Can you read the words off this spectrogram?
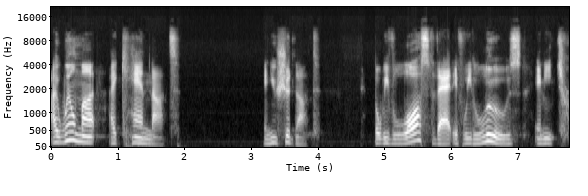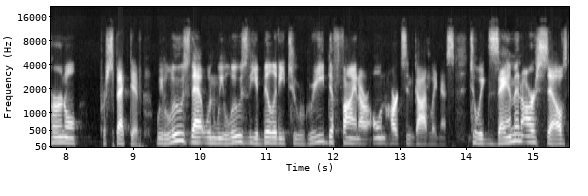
I will not, I cannot. And you should not. But we've lost that if we lose an eternal perspective. We lose that when we lose the ability to redefine our own hearts in godliness, to examine ourselves,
